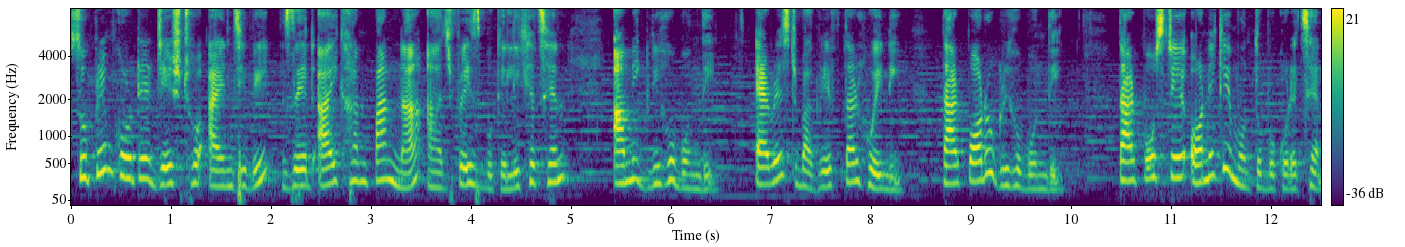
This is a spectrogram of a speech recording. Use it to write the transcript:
সুপ্রিম কোর্টের জ্যেষ্ঠ আইনজীবী জেড আই খান পান্না আজ ফেসবুকে লিখেছেন, আমি গৃহবন্দী, অ্যারেস্ট বা গ্রেফতার হইনি, তারপরও গৃহবন্দী। তার পোস্টে অনেকেই মন্তব্য করেছেন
